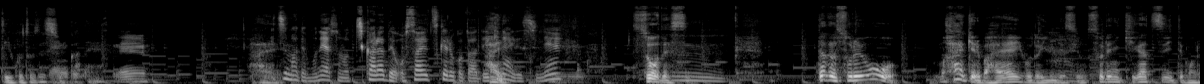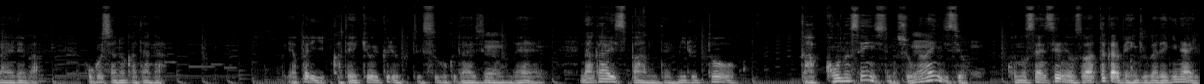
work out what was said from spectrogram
ていうことでしょうかね。ね。はい、いつまでもねその力で押さえつけることはできないですしね。はい、そうです、うん、だからそれを早ければ早いほどいいんですよ、はい、それに気が付いてもらえれば保護者の方が。やっぱり家庭教育力ってすごく大事なので、うん、長いスパンで見ると学校のせいにしてもしょうがないんですよ、うん、この先生に教わったから勉強ができない、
